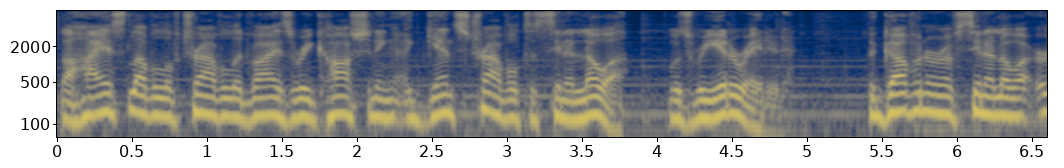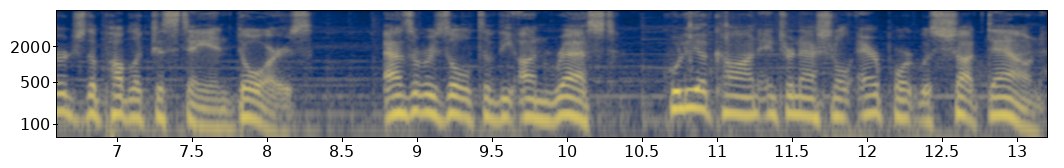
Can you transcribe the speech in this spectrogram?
the highest level of travel advisory cautioning against travel to Sinaloa was reiterated. The governor of Sinaloa urged the public to stay indoors. As a result of the unrest, Culiacan International Airport was shut down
